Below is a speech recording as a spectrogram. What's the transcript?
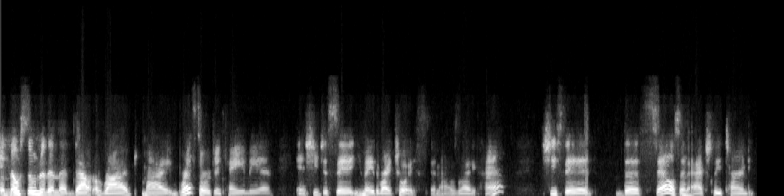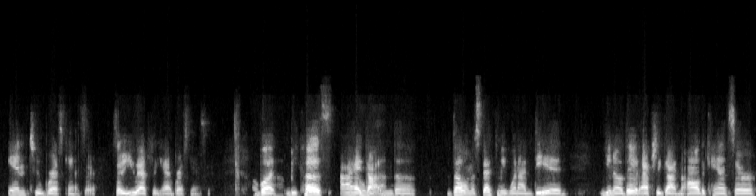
And no sooner than that doubt arrived, my breast surgeon came in and she just said, You made the right choice. And I was like, Huh? She said, The cells had mm-hmm. actually turned into breast cancer. So you actually had breast cancer. Oh, but because I had oh, gotten wow. the double mastectomy when I did, you know, they had actually gotten all the cancer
